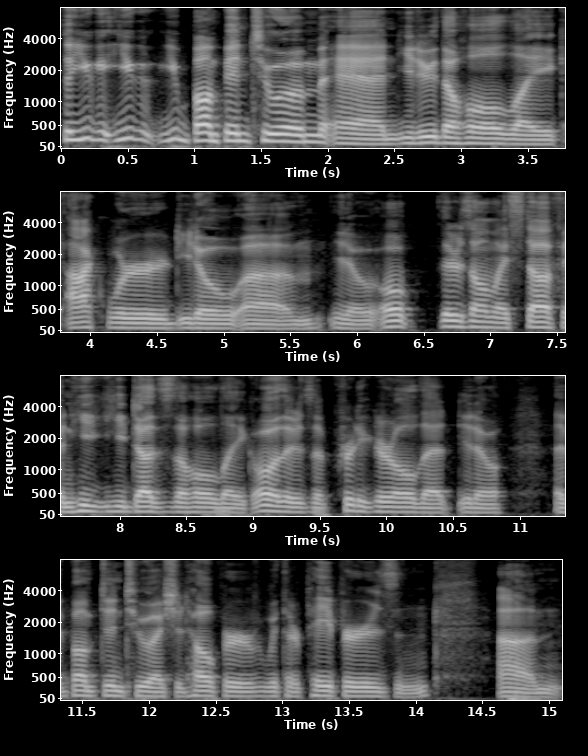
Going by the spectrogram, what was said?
so you get- you you bump into him and you do the whole like awkward, you know, um, you know, oh, there's all my stuff, and he he does the whole like, oh, there's a pretty girl that you know I bumped into, I should help her with her papers, and um,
